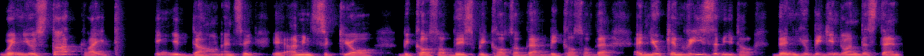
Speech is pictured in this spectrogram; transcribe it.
When you start writing it down and saying, hey, I'm insecure because of this, because of that, because of that, and you can reason it out, then you begin to understand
